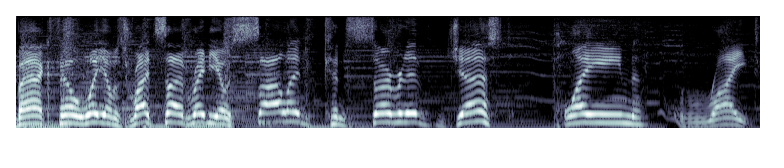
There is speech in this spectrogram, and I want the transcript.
Back. Phil Williams, Right Side Radio, solid, conservative, just plain right,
